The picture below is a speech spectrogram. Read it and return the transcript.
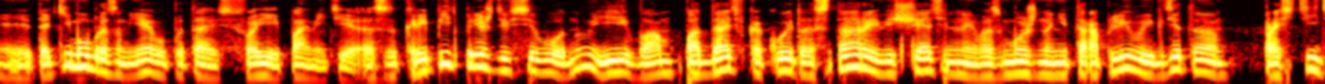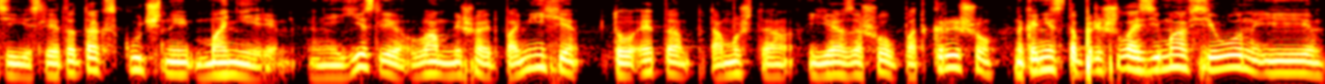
И таким образом я его пытаюсь в своей памяти закрепить прежде всего, ну и вам подать в какой-то старой, вещательной, возможно, неторопливой, где-то простите, если это так, скучной манере. Если вам мешают помехи, то это потому что я зашел под крышу. Наконец-то пришла зима в Сион, и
